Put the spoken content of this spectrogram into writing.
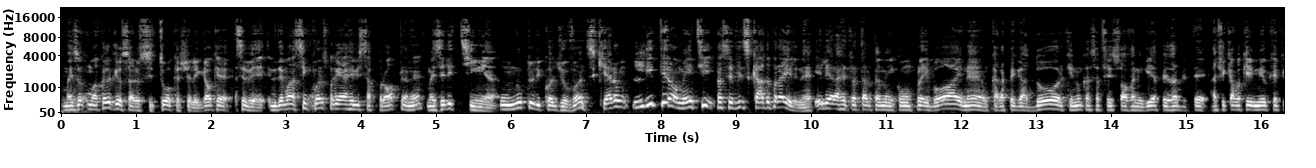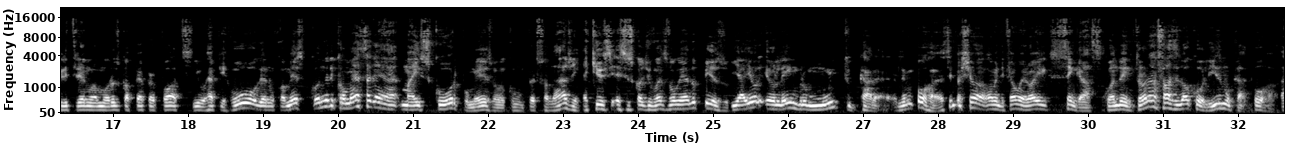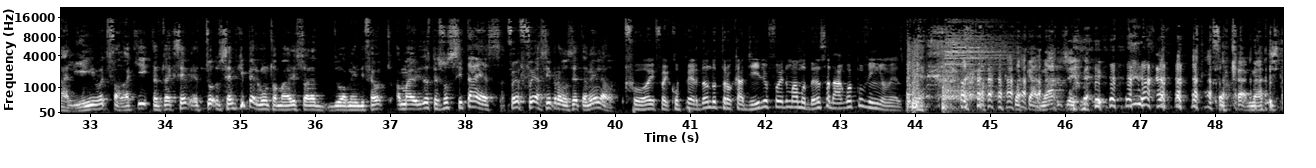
Mas uma coisa que o Sérgio citou, que eu achei legal, que é, você vê, ele demora cinco anos para ganhar a revista própria, né? Mas ele tinha um núcleo de coadjuvantes que eram literalmente para servir de escada para ele, né? Ele era retratado também como um playboy, né? Um cara pegador, que nunca se afeiçoava a ninguém, apesar de ter... Aí ficava aquele meio que aquele triângulo amoroso com a Pepper Potts e o Happy Hogan no começo. Quando ele começa a ganhar mais corpo mesmo, como personagem, é que esses coadjuvantes vão ganhando peso. E aí eu, eu lembro muito, cara, eu lembro, porra, eu sempre achei o Homem de Ferro um herói sem graça graça. Quando entrou na fase do alcoolismo, cara, porra, ali vou te falar que. Tanto é que sempre, sempre que pergunto a maior história do Homem de Ferro, a maioria das pessoas cita essa. Foi, foi assim para você também, Léo? Foi, foi. Com o perdão do trocadilho, foi numa mudança da água pro vinho mesmo. Sacanagem, Sacanagem.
